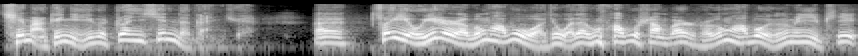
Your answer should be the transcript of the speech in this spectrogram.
起码给你一个专心的感觉。呃，所以有一阵儿啊，文化部啊，就我在文化部上班的时候，文化部有那么一批。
